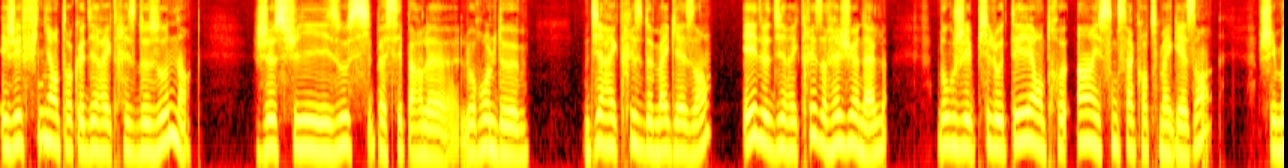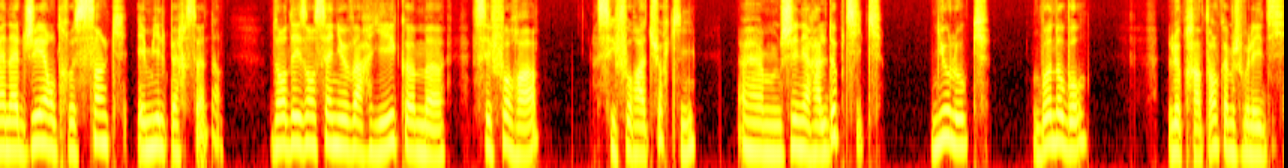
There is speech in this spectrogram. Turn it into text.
et j'ai fini en tant que directrice de zone. Je suis aussi passée par le, rôle de directrice de magasin et de directrice régionale. Donc j'ai piloté entre 1 et 150 magasins. J'ai managé entre 5 et 1000 personnes dans des enseignes variées comme euh, Sephora, Sephora Turquie, euh, Général d'Optique, New Look, Bonobo, le printemps comme je vous l'ai dit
